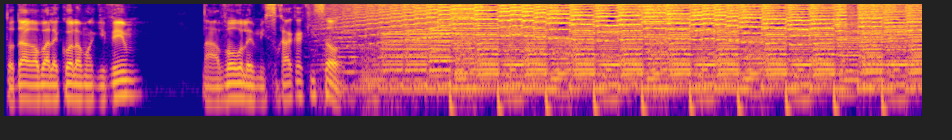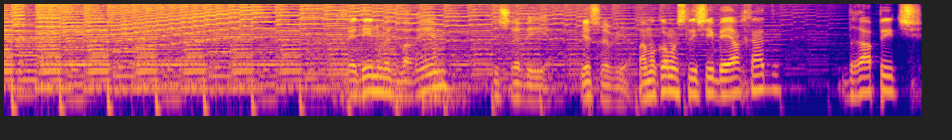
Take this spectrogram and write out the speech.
תודה רבה לכל המגיבים. נעבור למשחק הכיסאות. אחרי דין ודברים, יש רביעייה. יש רביעייה. במקום השלישי ביחד, דראפיץ'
